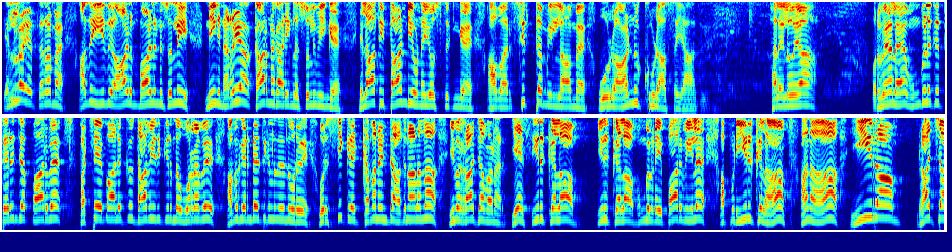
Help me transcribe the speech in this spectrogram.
எல்லாம் என் திறமை. அது இது ஆளும் பாளுன்னு சொல்லி நீங்கள் நிறையா காரண காரியங்களை சொல்லுவீங்க. எல்லாத்தையும் தாண்டி ஒன்று யோசித்துக்குங்க. அவர் சித்தம் இல்லாமல் ஒரு அணு கூட அசையாது. ஹலோ லோயா ஒருவேளை உங்களுக்கு தெரிஞ்ச பார்வை பட்சேபாலுக்கும் தாவீதுக்கு இருந்த உறவு அவங்க ரெண்டு இருந்த ஒரு ஒரு சீக்ரெட் கவனன்ட் அதனால தான் இவர் ராஜாவானார். எஸ் இருக்கலாம் இருக்கலாம். உங்களுடைய பார்வையில் அப்படி இருக்கலாம். ஆனால் ஈராம் ராஜா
